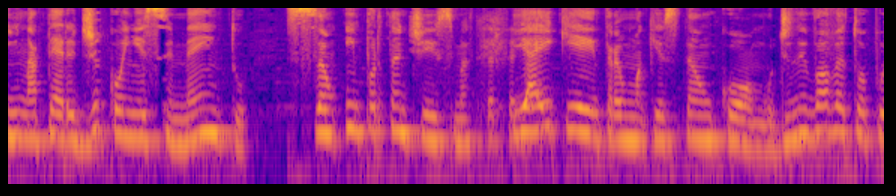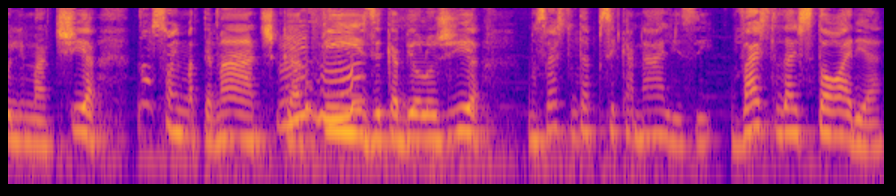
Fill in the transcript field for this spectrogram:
em matéria de conhecimento são importantíssimas. Perfeito. E aí que entra uma questão como desenvolve a tua polimatia, não só em matemática, Uhum. física, biologia, mas vai estudar psicanálise, vai estudar história.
